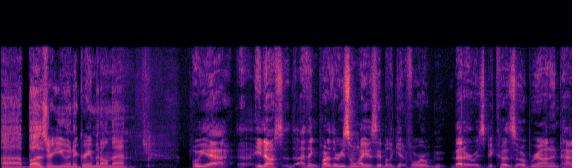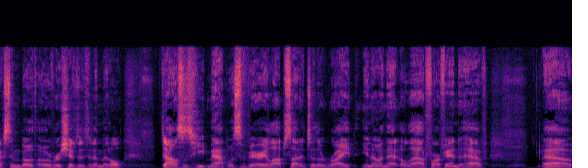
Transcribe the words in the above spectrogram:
Uh, Buzz, are you in agreement on that? Oh yeah, uh, you know, I think part of the reason why he was able to get forward better was because Obrian and Paxton both overshifted to the middle. Dallas's heat map was very lopsided to the right, you know, and that allowed Farfan to have uh,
